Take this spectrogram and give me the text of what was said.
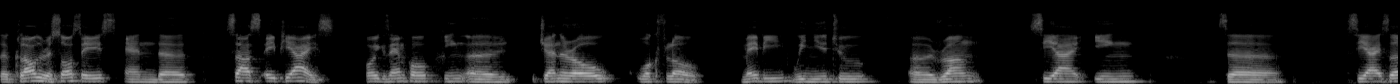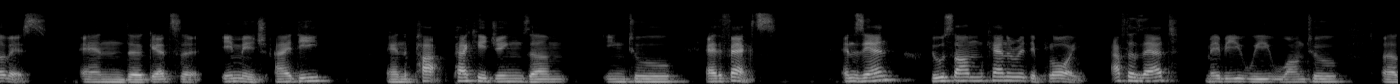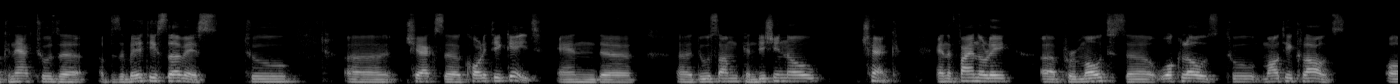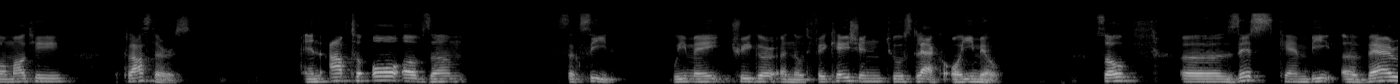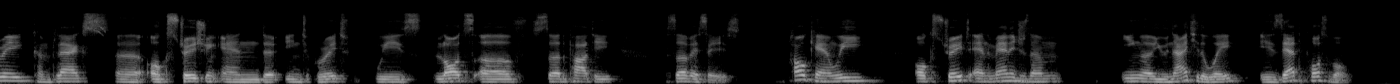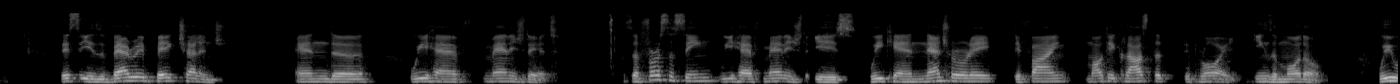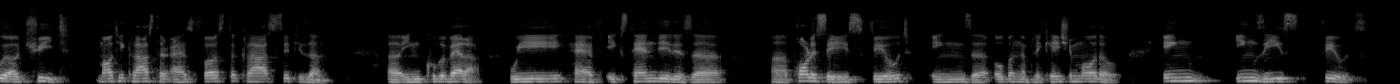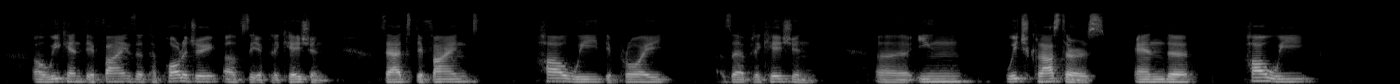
the cloud resources and the SaaS APIs. For example, in a general workflow, maybe we need to uh, run CI in the CI service and get the image ID and pa packaging them into artifacts, and then do some canary deploy. After that, maybe we want to uh, connect to the observability service to uh, check the quality gate and uh, uh do some conditional check. And finally, uh, promote the workloads to multi-clouds or multi-clusters. And after all of them succeed, we may trigger a notification to Slack or email. So uh, this can be a very complex uh, orchestration and integrate with lots of third-party services. How can we orchestrate and manage them in a united way? Is that possible? This is a very big challenge, and uh, we have managed it the first thing we have managed is we can naturally define multi-cluster deploy in the model. We will treat multi-cluster as first-class citizen uh, in Kubevela. We have extended the uh, policies field in the open application model. In, in these fields, uh, we can define the topology of the application that defines how we deploy the application uh, in which clusters and uh, how we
